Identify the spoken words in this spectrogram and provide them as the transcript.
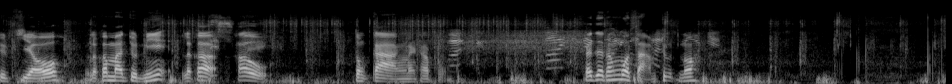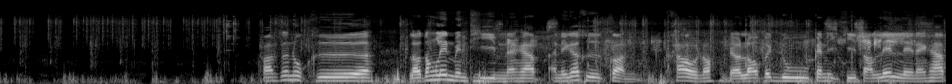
จุดเขียวแล้วก็มาจุดนี้แล้วก็เข้าตรงกลางนะครับผมก็จะทั้งหมด 3 จุดเนาะความสนุกคือเราต้องเล่นเป็นทีมนะครับ อันนี้ก็คือก่อนเข้าเนาะเดี๋ยวเราไปดูกันอีกทีตอนเล่นเลยนะครับ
